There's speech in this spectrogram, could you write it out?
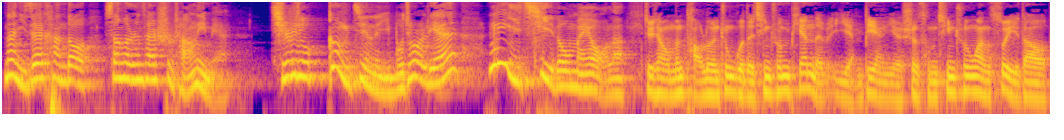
那你再看到三和人才市场里面，其实就更近了一步，就是连戾气都没有了。就像我们讨论中国的青春片的演变，也是从青春万岁到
